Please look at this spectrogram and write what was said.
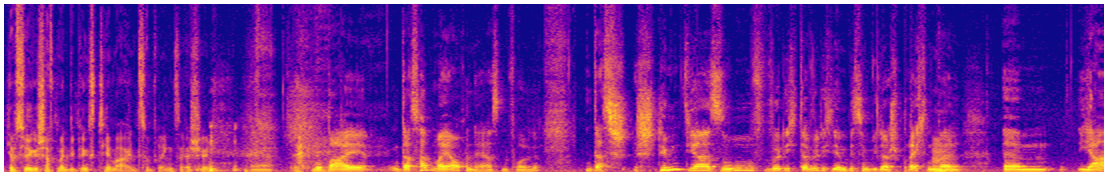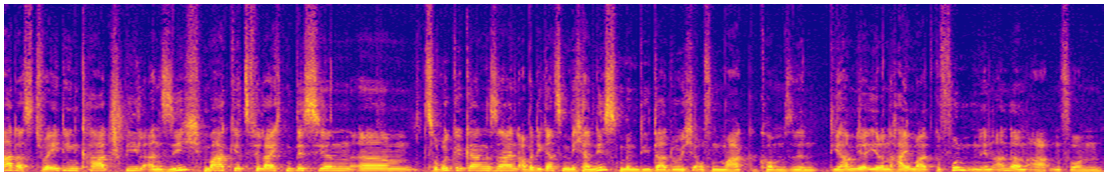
habe es wieder geschafft, mein Lieblingsthema einzubringen. Sehr schön. Ja. Wobei, das hatten wir ja auch in der ersten Folge. Das stimmt ja so, würde ich, da würde ich dir ein bisschen widersprechen, mhm. weil ähm, ja, das Trading Card Spiel an sich mag jetzt vielleicht ein bisschen ähm, zurückgegangen sein, aber die ganzen Mechanismen, die dadurch auf den Markt gekommen sind, die haben ja ihren Heimat gefunden in anderen Arten von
